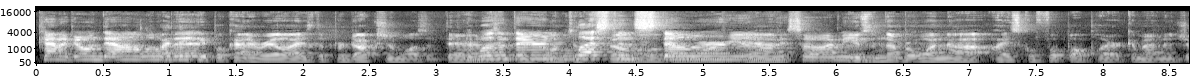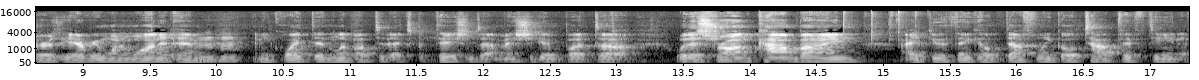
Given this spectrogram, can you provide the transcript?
kind of going down a little I bit. I think people kind of realized the production wasn't there. it wasn't there, to the less than a little bit stellar, you know. Yeah. So I mean, He was the number one uh, high school football player coming out of New Jersey. Everyone wanted him, Mm-hmm. and he quite didn't live up to the expectations at Michigan. But uh, with a strong combine, I do think he'll definitely go top 15. If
